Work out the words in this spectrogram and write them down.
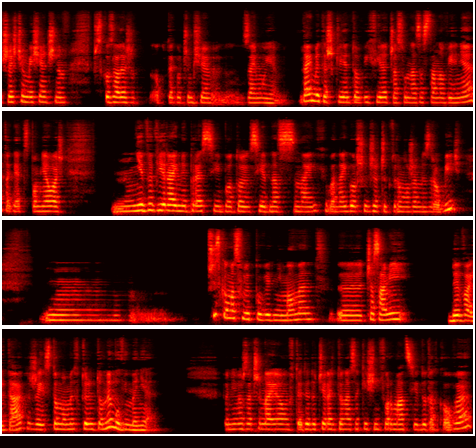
sześciomiesięcznym. Wszystko zależy od tego, czym się zajmujemy. Dajmy też klientowi chwilę czasu na zastanowienie. Tak jak wspomniałaś, nie wywierajmy presji, bo to jest jedna z naj, chyba najgorszych rzeczy, którą możemy zrobić. Mm, wszystko ma swój odpowiedni moment. Y, czasami bywa i tak, że jest to moment, w którym to my mówimy nie, ponieważ zaczynają wtedy docierać do nas jakieś informacje dodatkowe.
